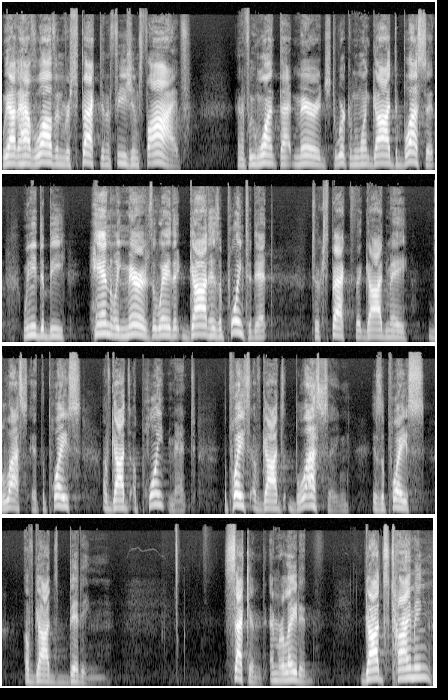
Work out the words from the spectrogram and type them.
we ought to have love and respect in Ephesians 5. And if we want that marriage to work and we want God to bless it, we need to be handling marriage the way that God has appointed it to expect that God may bless it. The place of God's appointment, the place of God's blessing, is the place of God's bidding. Second, and related, God's timing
